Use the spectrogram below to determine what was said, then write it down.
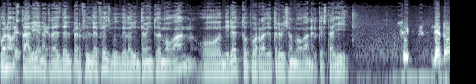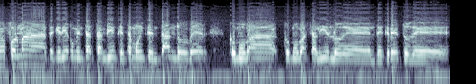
bueno, está bien a través del perfil de Facebook del Ayuntamiento de Mogán o en directo por Radio Televisión Mogán, el que está allí. Sí, de todas formas te quería comentar también que estamos intentando ver cómo va cómo va a salir lo del decreto de,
